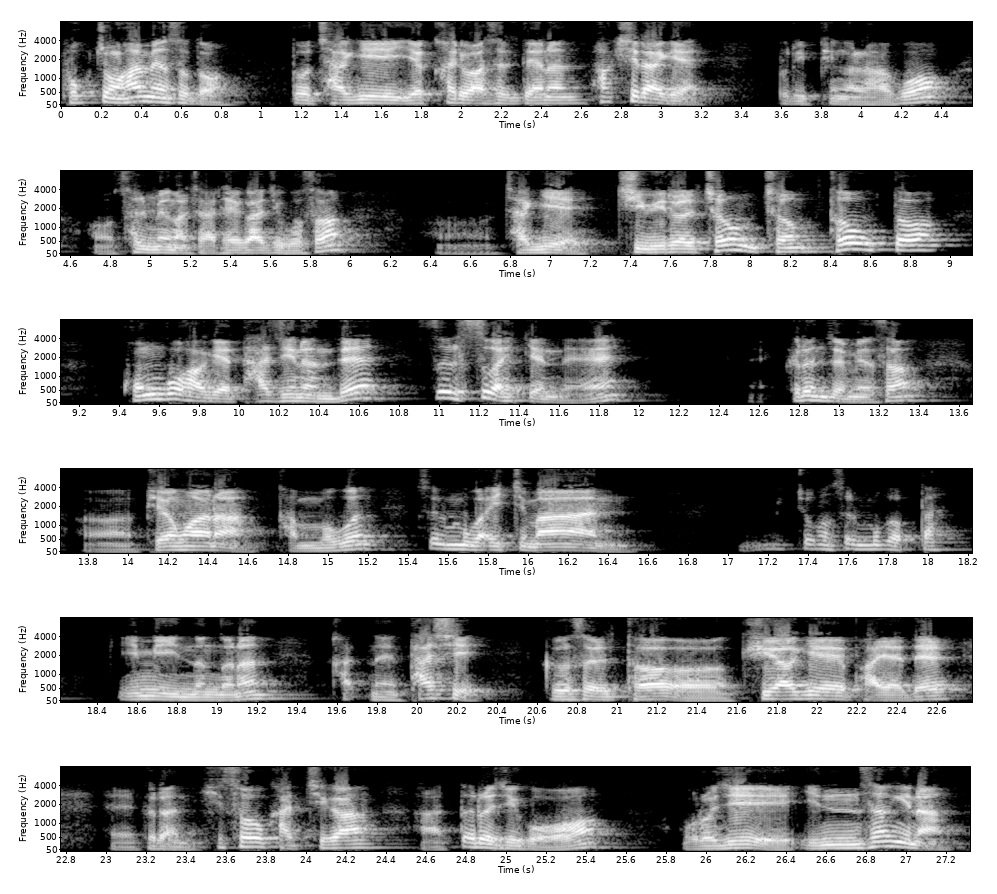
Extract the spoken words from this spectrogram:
복종하면서도 또 자기 역할이 왔을 때는 확실하게 브리핑을 하고 어, 설명을 잘 해가지고서 자기의 지위를 점, 점, 더욱더 공고하게 다지는데 쓸 수가 있겠네. 그런 점에서 어, 병화나 간목은 쓸모가 있지만 이쪽은 쓸모가 없다. 이미 있는 거는 네, 다시 그것을 더 어, 귀하게 봐야 될 그런 희소 가치가 아, 떨어지고 오로지 인성이나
